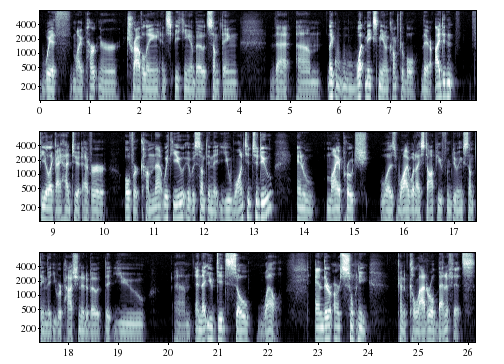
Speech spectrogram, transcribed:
with my partner traveling and speaking about something that um like what makes me uncomfortable there. I didn't feel like I had to ever overcome that with you. It was something that you wanted to do and my approach was why would I stop you from doing something that you were passionate about that you um, and that you did so well. And there are so many kind of collateral benefits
